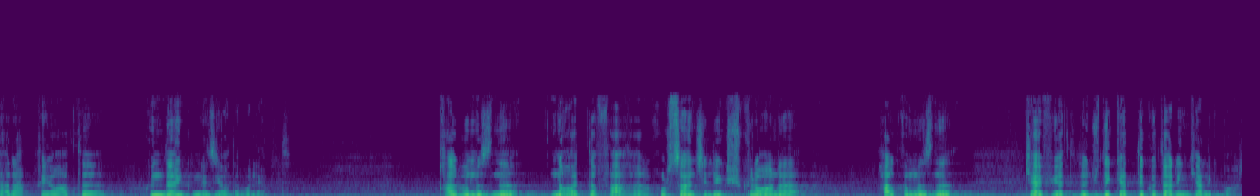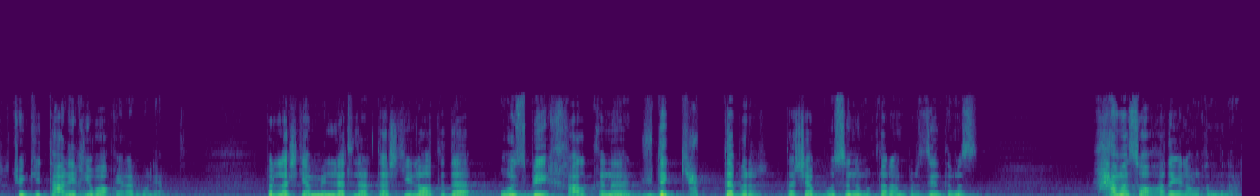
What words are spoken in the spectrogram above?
taraqqiyoti kundan kunga ziyoda bo'lyapti. Qalbimizni nihoyatda faxr xursandchilik shukrona xalqimizni kayfiyatida juda katta ko'tarinkilik bor. Chunki tarixiy voqealar bo'lyapti. Birlashgan millatlar tashkilotida o'zbek xalqini juda katta bir tashabbusini muhtaram prezidentimiz hamma sohada e'lon qildilar.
